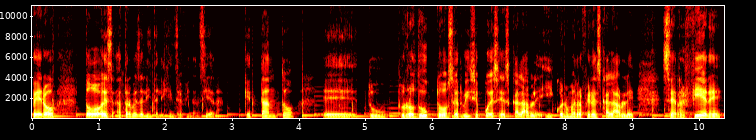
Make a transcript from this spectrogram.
Pero todo es a través de la inteligencia financiera. ¿Qué tanto eh, tu producto o servicio puede ser escalable. Y cuando me refiero a escalable, se refiere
